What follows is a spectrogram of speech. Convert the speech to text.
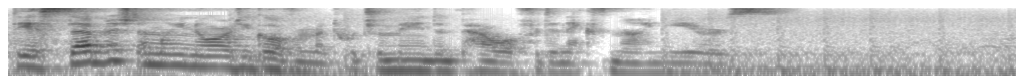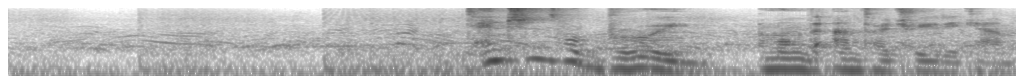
They established a minority government which remained in power for the next nine years. Tensions were brewing among the anti treaty camp.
